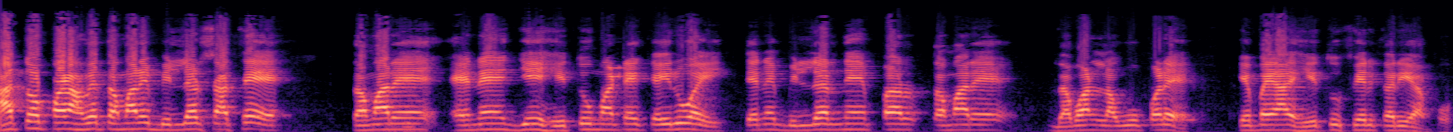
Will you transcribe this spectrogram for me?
આ તો પણ હવે તમારે બિલ્ડર સાથે તમારે એને જે હેતુ માટે કર્યું હોય તેને બિલ્ડરને પર તમારે દબાણ લાવવું પડે કે ભાઈ આ હેતુ ફેર કરી આપો.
